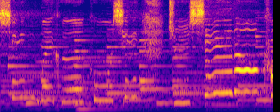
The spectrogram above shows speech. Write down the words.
心为何哭泣，窒息到快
